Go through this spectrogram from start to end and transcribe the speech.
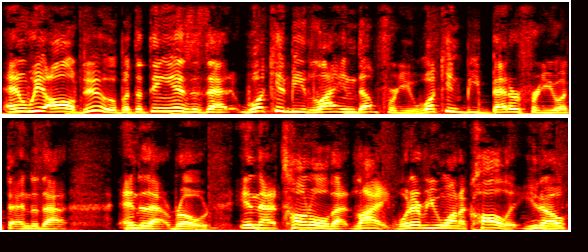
and we all do. But the thing is, is that what can be lightened up for you? What can be better for you at the end of that end of that road, in that tunnel, that light, whatever you want to call it, you know,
